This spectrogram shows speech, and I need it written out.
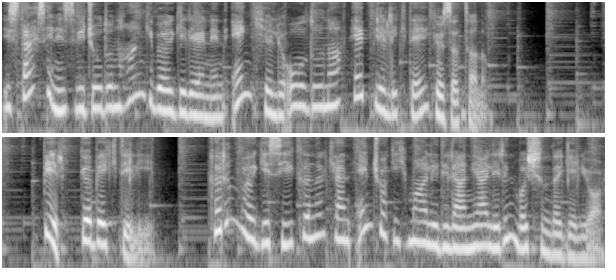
İsterseniz vücudun hangi bölgelerinin en kirli olduğuna hep birlikte göz atalım. 1. Göbek deliği Karın bölgesi yıkanırken en çok ihmal edilen yerlerin başında geliyor.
